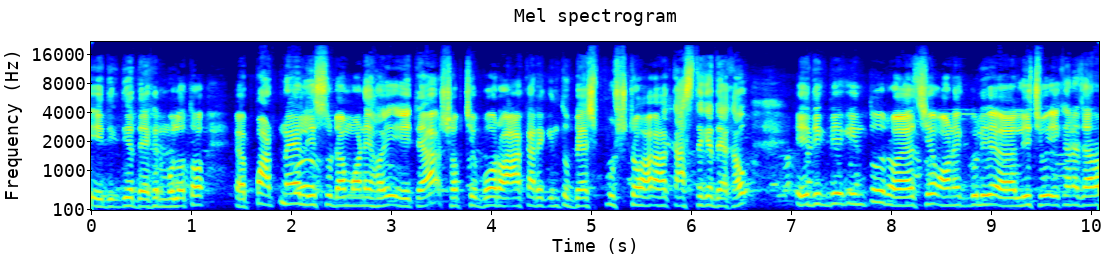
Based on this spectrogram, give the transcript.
এই দিক দিয়ে দেখেন মূলত পাটনায় লিচুটা মনে হয় এটা সবচেয়ে বড় আকারে কিন্তু বেশ পুষ্ট কাছ থেকে দেখাও। এই দিক দিয়ে কিন্তু রয়েছে অনেকগুলি লিচু। এখানে যারা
